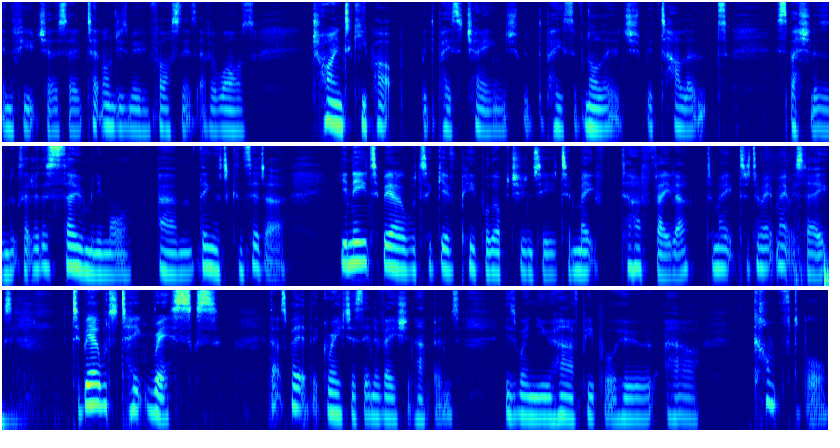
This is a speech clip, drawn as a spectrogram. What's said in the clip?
in the future, so technology is moving faster than it's ever was, trying to keep up with the pace of change, with the pace of knowledge, with talent, specialisms, etc. There's so many more um, things to consider. You need to be able to give people the opportunity to make to have failure, to make to, to make, make mistakes, to be able to take risks. That's where the greatest innovation happens, is when you have people who are comfortable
